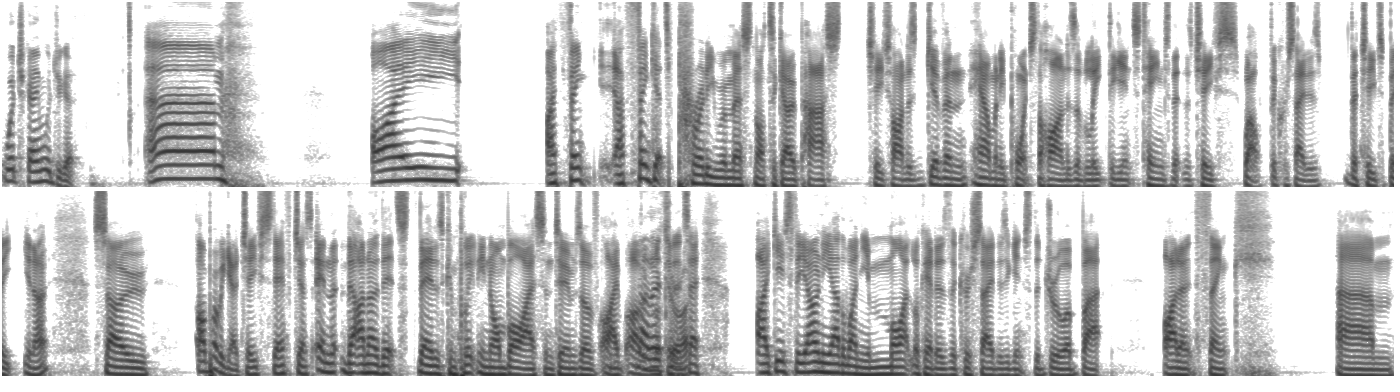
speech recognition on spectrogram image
which game would you go? Um, I, I think I think it's pretty remiss not to go past Chiefs Highlanders, given how many points the Highlanders have leaked against teams that the Chiefs, well, the Crusaders, the Chiefs beat. You know, so. I'll probably go Chiefs, Steph. Just and I know that's that is completely non-biased in terms of I, I would No, look that's at it and say. I guess the only other one you might look at is the Crusaders against the Drua, but I don't think. Um,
